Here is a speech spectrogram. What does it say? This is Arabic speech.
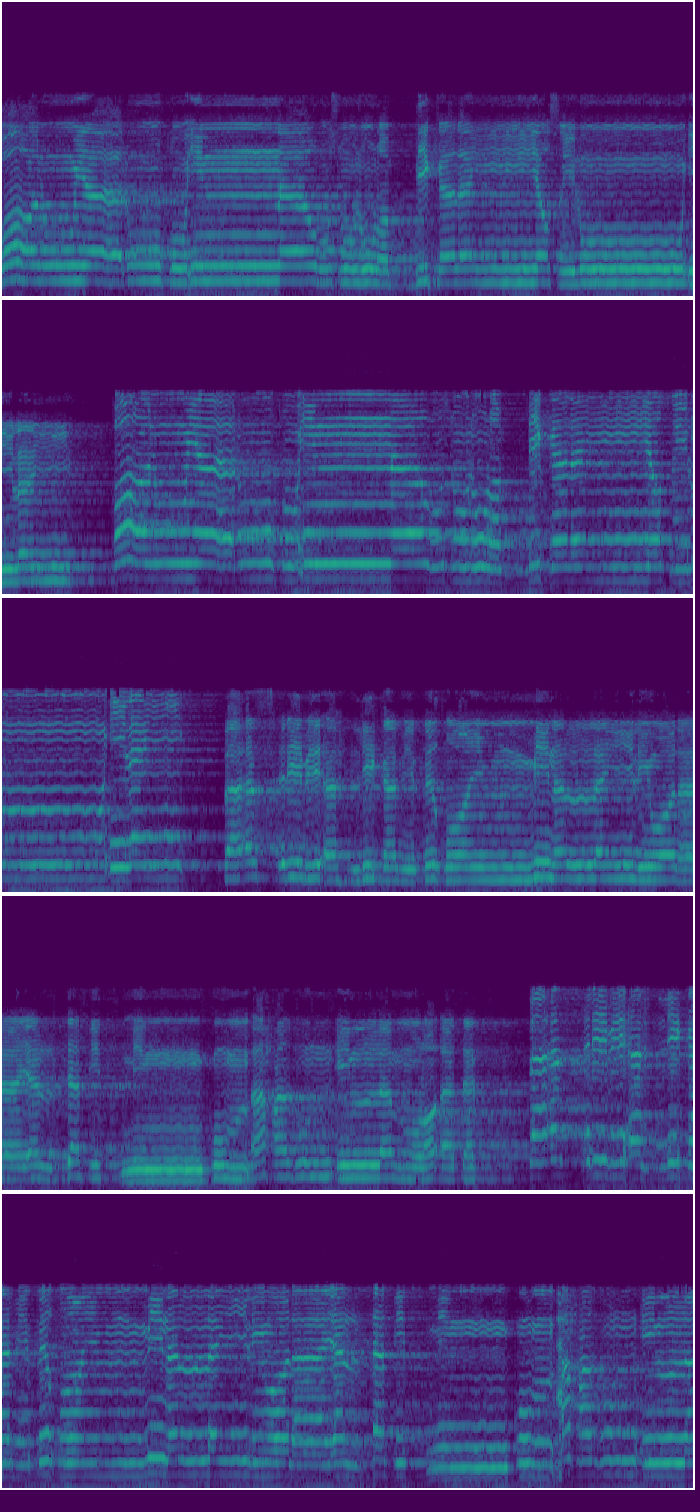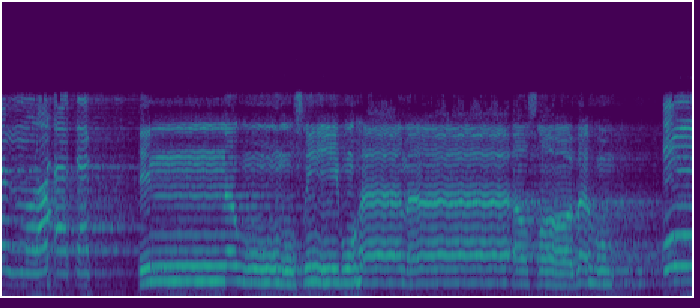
قَالُوا يَا لُوطُ إِنَّا رُسُلُ رَبِّكَ لَن يَصِلُوا إِلَيْكَ ۖ. فَأَسْرِ بِأَهْلِكَ بِقِطْعٍ مِّنَ اللَّيْلِ يَلْتَفِتْ مِنكُمْ أَحَدٌ إِلَّا امْرَأَتَكَ ۖ. فَأَسْرِ بِأَهْلِكَ بِقِطْعٍ مِّنَ اللَّيْلِ وَلَا يَلْتَفِتْ مِنكُمْ أَحَدٌ إِلَّا امْرَأَتَكَ ۖ. إِنَّهُ مُصِيبُهَا مَا أَصَابَهُمْ ۚ. إِنَّ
